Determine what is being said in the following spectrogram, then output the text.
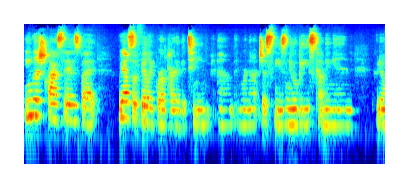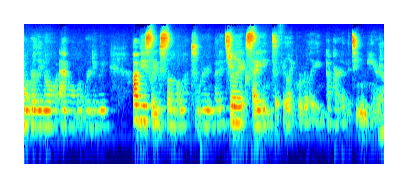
English classes, but we also feel like we're a part of a team um, and we're not just these newbies coming in who don't really know at all what we're doing. Obviously, we still have a lot to learn, but it's really exciting to feel like we're really a part of a team here. Yeah.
